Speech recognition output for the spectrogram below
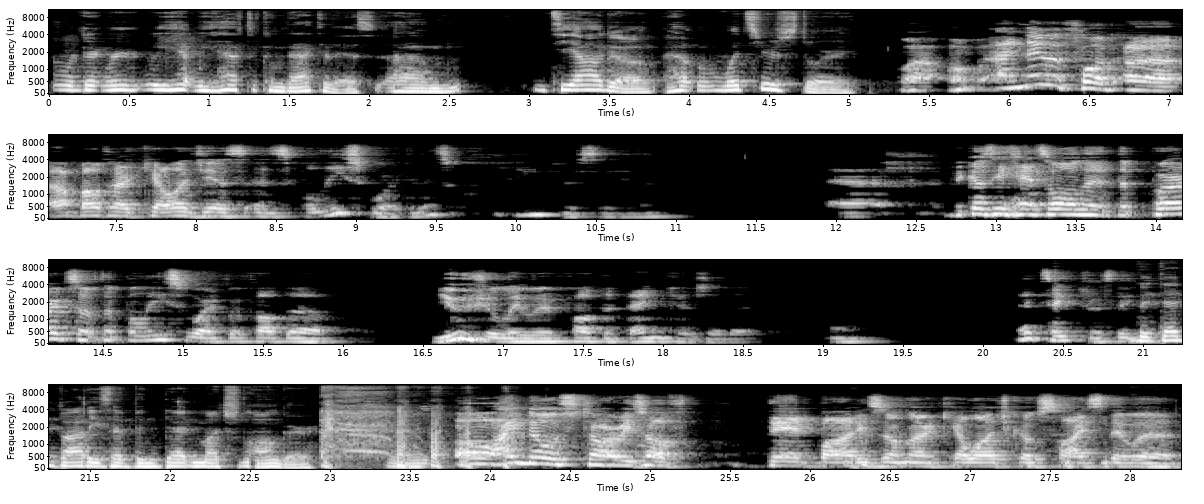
we're, we're, we ha- we have to come back to this. Um, Tiago, how, what's your story? Well, I never thought uh, about archaeology as, as police work, and that's quite interesting. you know. Uh, because he has all the, the perks of the police work without the, usually without the dangers of it. Um, that's interesting. The dead bodies have been dead much longer. right? oh, I know stories of dead bodies on archaeological sites that were,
